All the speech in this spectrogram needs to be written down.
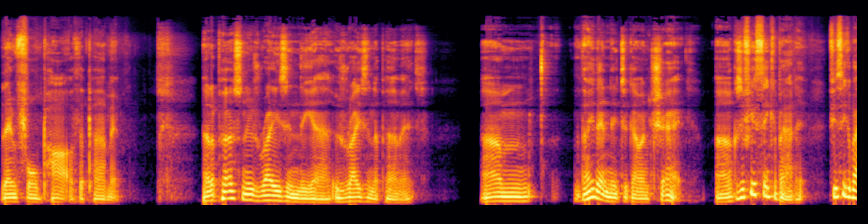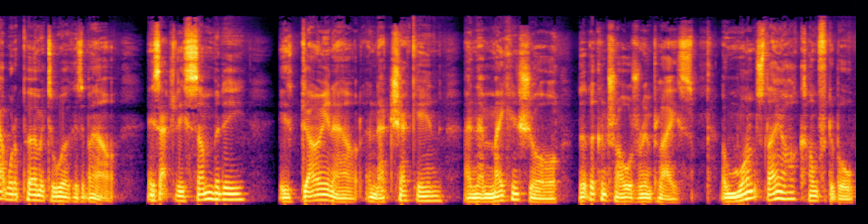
then form part of the permit. Now, the person who's raising the uh, who's raising the permit, um, they then need to go and check because uh, if you think about it, if you think about what a permit to work is about, it's actually somebody is going out and they're checking and they're making sure that the controls are in place. And once they are comfortable,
